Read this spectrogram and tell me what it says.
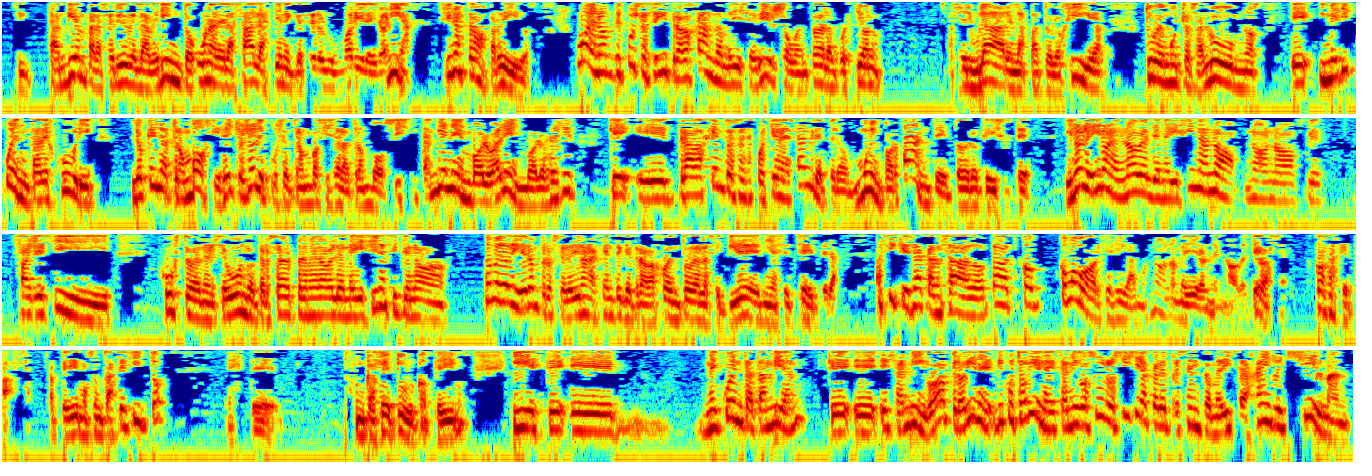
Si, también para salir del laberinto, una de las alas tiene que ser el humor y la ironía. Si no, estamos perdidos. Bueno, después yo seguí trabajando, me dice Virchow, en toda la cuestión celular, en las patologías. Tuve muchos alumnos eh, y me di cuenta, descubrí lo que es la trombosis. De hecho, yo le puse trombosis a la trombosis y también émbolo al émbolo. Es decir, que eh, trabajé en todas esas cuestiones de sangre, pero muy importante todo lo que hizo usted. ¿Y no le dieron el Nobel de Medicina? No, no, no. Fallecí justo en el segundo o tercer premio Nobel de Medicina, así que no, no me lo dieron, pero se lo dieron a gente que trabajó en todas las epidemias, etcétera. Así que ya cansado, como Borges, digamos, no, no me dieron el Nobel, ¿qué va a hacer? Cosas que pasan. Ya pedimos un cafecito, este, un café turco pedimos, y este, eh, me cuenta también que eh, es amigo, ah, pero viene, justo viene, es amigo suyo, sí, sí, acá le presento, me dice Heinrich Schillmann.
